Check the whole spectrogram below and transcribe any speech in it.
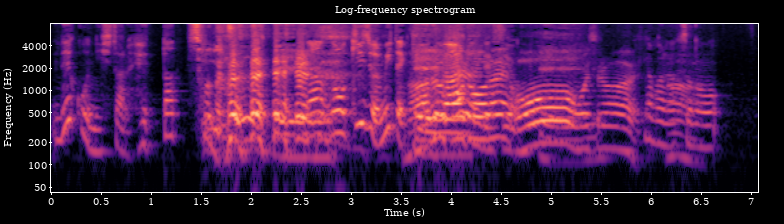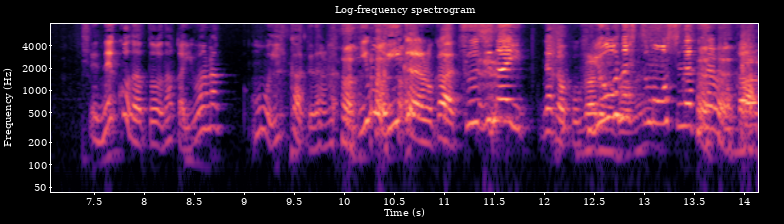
猫にしたら減ったっていうなの記事を見た記憶があるんですよおお面白いだからその猫だとなんか言わなくもういいかってなる。いもういいかなのか通じないなんかこう不要な質問をしなくなるのなか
